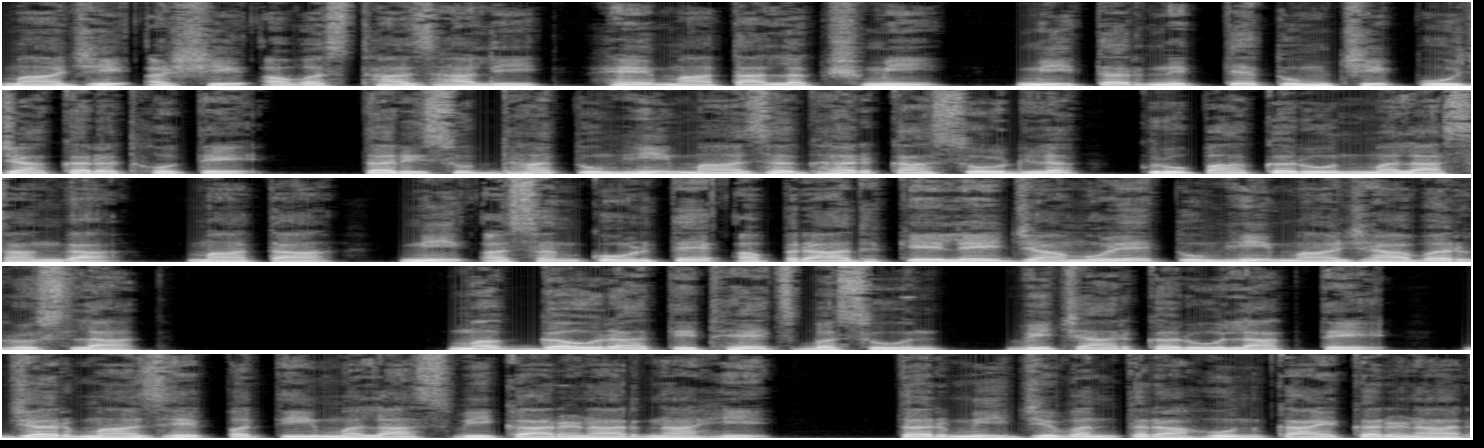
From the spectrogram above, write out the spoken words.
माझी अशी अवस्था झाली. हे माता लक्ष्मी मी तर नित्य तुमची पूजा करत होते. तरीसुद्धा तुम्ही माझं घर का सोडलं? कृपा करून मला सांगा. माता मी असं कोणते अपराध केले ज्यामुळे तुम्ही माझ्यावर रुसलात. मग गौरा तिथेच बसून विचार करू लागते जर माझे पती मला स्वीकारणार नाही तर मी जिवंत राहून काय करणार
